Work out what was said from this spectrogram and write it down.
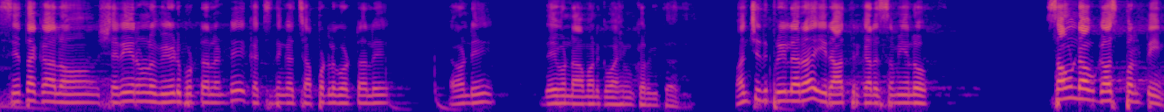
శీతాకాలం శరీరంలో వేడి పుట్టాలంటే ఖచ్చితంగా చప్పట్లు కొట్టాలి. ఏమండి? దేవుని నామానికి మహిమ కలుగుతుంది. మంచిది ప్రియులరా ఈ రాత్రికాల సమయంలో సౌండ్ ఆఫ్ గాస్పల్ టీమ్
